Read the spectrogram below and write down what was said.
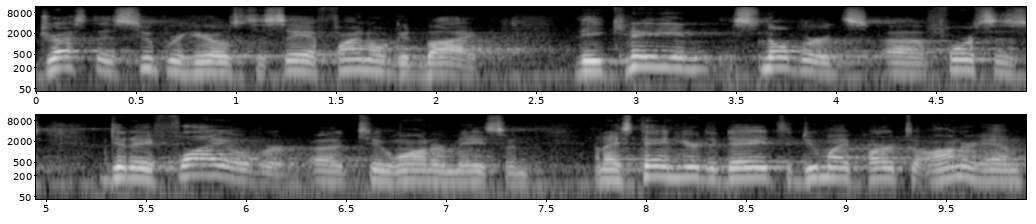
dressed as superheroes to say a final goodbye. The Canadian Snowbirds uh, forces did a flyover uh, to honour Mason, and I stand here today to do my part to honour him,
